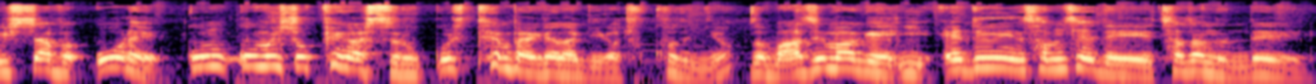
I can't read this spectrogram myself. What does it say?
이 샵은 올해 꼼꼼히 쇼핑할수록 꿀템 발견하기가 좋거든요. 그래서 마지막에 이 에드윈 3세대 찾았는데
